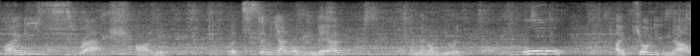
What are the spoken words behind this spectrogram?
tiny scratch on it, then Simeon will be mad, and then he'll be like, "Oh, I kill you now."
